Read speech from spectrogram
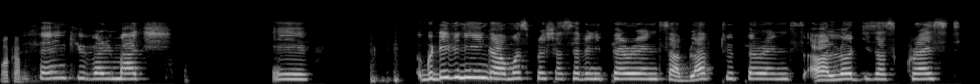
Welcome. Thank you very much. Uh, good evening, our most precious heavenly parents, our beloved true parents, our Lord Jesus Christ.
